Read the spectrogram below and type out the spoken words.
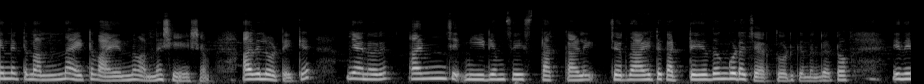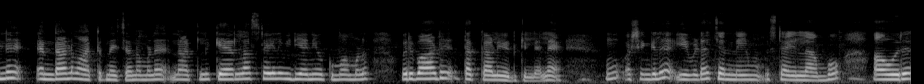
എന്നിട്ട് നന്നായിട്ട് വയന്ന് വന്ന ശേഷം അതിലോട്ടേക്ക് ഞാനൊരു അഞ്ച് മീഡിയം സൈസ് തക്കാളി ചെറുതായിട്ട് കട്ട് ചെയ്തതും കൂടെ ചേർത്ത് കൊടുക്കുന്നുണ്ട് കേട്ടോ. ഇതിന് എന്താണ് മാറ്റം എന്ന് വെച്ചാൽ നമ്മൾ നാട്ടിൽ കേരള സ്റ്റൈൽ ബിരിയാണി വെക്കുമ്പോൾ നമ്മൾ ഒരുപാട് തക്കാളി എടുക്കില്ല അല്ലേ? പക്ഷേങ്കിൽ ഇവിടെ ചെന്നൈ സ്റ്റൈലിലാകുമ്പോൾ ആ ഒരു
